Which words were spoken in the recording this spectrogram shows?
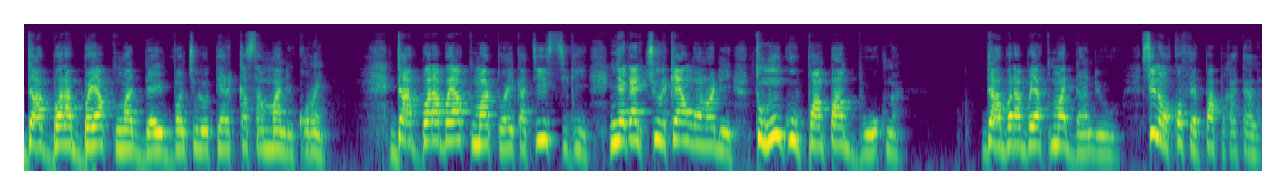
dabarabaya kuma dan ye ventilateur kasaman de kɔrɔ ye da barabaya kuma tɔ ye ka t'i sigi ɲɛgɛn curukɛn kɔnɔ de tumu k'u panpan bo kunna da barabaya kuma dan de o sinɔ kɔfɛ papa ka t'a la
